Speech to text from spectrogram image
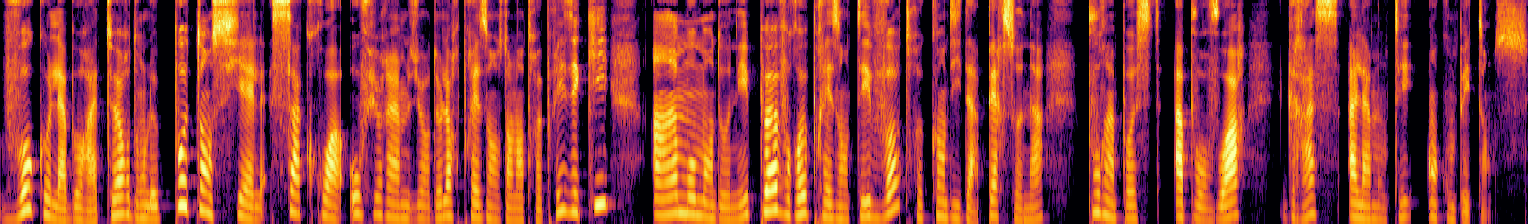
vos collaborateurs dont le potentiel s'accroît au fur et à mesure de leur présence dans l'entreprise et qui, à un moment donné, peuvent représenter votre candidat persona pour un poste à pourvoir grâce à la montée en compétences.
